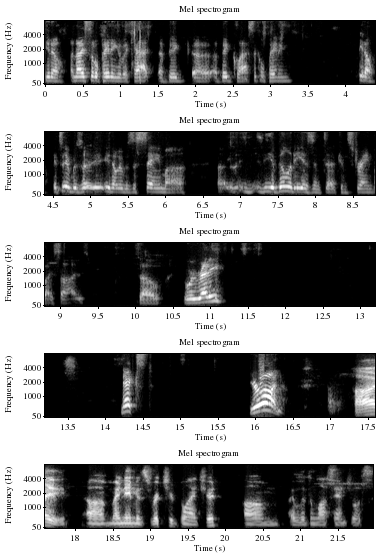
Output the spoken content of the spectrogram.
You know, a nice little painting of a cat, a big uh, a big classical painting. You know, it's it was a you know it was the same. Uh, the ability isn't constrained by size. So, are we ready? Next. You're on. Hi, uh, my name is Richard Blanchard. Um, I live in Los Angeles.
